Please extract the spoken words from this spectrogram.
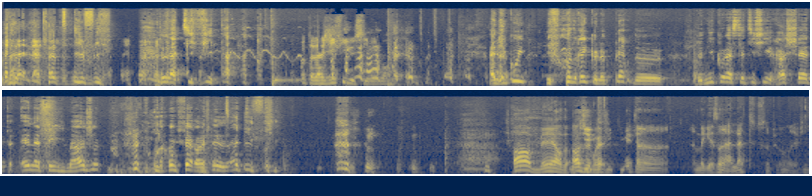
La- Latifi. Latifi. Toi, t'as la Jiffy aussi, mais bon. Ah, du coup, il- faudrait que le père de, de Nicolas Latifi rachète LAP Images pour en faire un Latifi. Oh merde, ah Qui- j'aimerais. qui- qui mettent un, un magasin à latte, tout simplement, dans la ville.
